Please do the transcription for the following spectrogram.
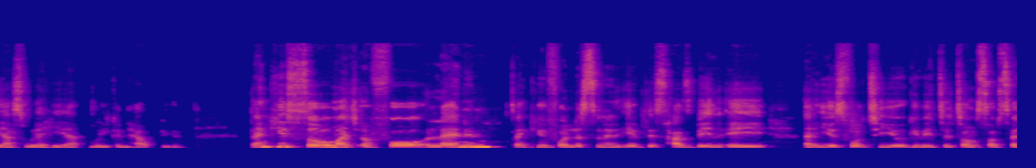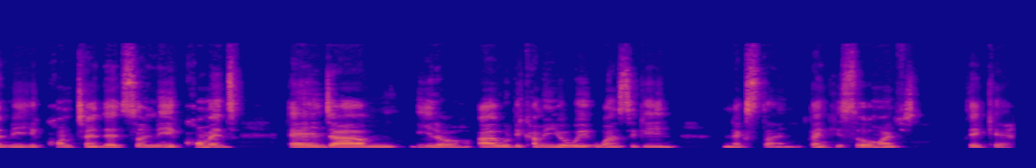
yes, we're here. We can help you. Thank you so much for learning. Thank you for listening. If this has been a uh, useful to you, give it a thumbs up. Send me a content. Uh, send me a comment, and um, you know I will be coming your way once again next time. Thank you so much. Take care.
